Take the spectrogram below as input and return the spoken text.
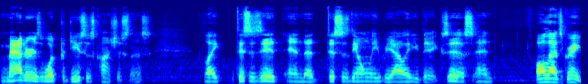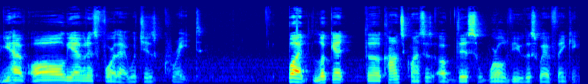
matter is what produces consciousness. Like, this is it, and that this is the only reality that exists, and all that's great. You have all the evidence for that, which is great. But look at the consequences of this worldview, this way of thinking.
